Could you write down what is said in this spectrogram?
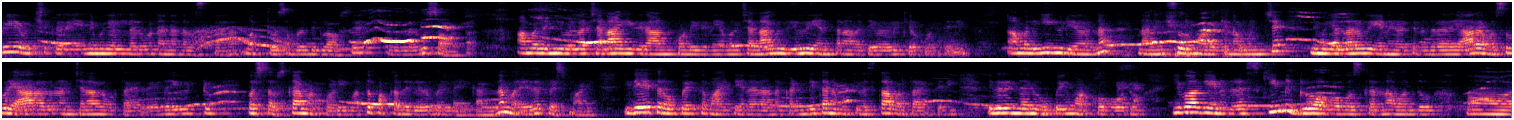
ಪ್ರಿಯ ವೀಕ್ಷಕರೇ, ನಿಮಗೆಲ್ಲರಿಗೂ ನನ್ನ ನಮಸ್ಕಾರ ಮತ್ತು ಸಮೃದ್ಧಿ ಬ್ಲಾಗ್ಸ್ ಎಲ್ಲರಿಗೂ ಸ್ವಾಗತ. ಆಮೇಲೆ ನೀವೆಲ್ಲ ಚೆನ್ನಾಗಿದ್ದೀರಾ ಅಂದ್ಕೊಂಡಿದ್ದೀನಿ ಆಮೇಲೆ ಚೆನ್ನಾಗಿ ಇರ್ರಿ ಅಂತ ನಾನು ದೇವರಲ್ಲಿ ಕೇಳ್ಕೊತೀನಿ ಆಮೇಲೆ ಈ ವಿಡಿಯೋನ ನಾನು ಶುರು ಮಾಡೋಕ್ಕಿಂತ ಮುಂಚೆ ನಿಮಗೆಲ್ಲರಿಗೂ ಏನು ಹೇಳ್ತೀನಿ ಅಂದರೆ, ಯಾರ ಹೊಸಬ್ರು ಯಾರಾದರೂ ನನ್ನ ಚಾನಲ್ ನೋಡ್ತಾ ಇದ್ದರೆ ದಯವಿಟ್ಟು ಫಸ್ಟ್ ಸಬ್ಸ್ಕ್ರೈಬ್ ಮಾಡ್ಕೊಳ್ಳಿ, ಮತ್ತು ಪಕ್ಕದಲ್ಲಿರೋ ಬೆಲ್ ಐಕಾನ್ನ ಮರೆಯದೆ ಪ್ರೆಸ್ ಮಾಡಿ. ಇದೇ ಥರ ಉಪಯುಕ್ತ ಮಾಹಿತಿಯನ್ನು ನಾನು ಖಂಡಿತ ನಮಗೆ ತಿಳಿಸ್ತಾ ಬರ್ತಾ ಇರ್ತೀನಿ. ಇದರಿಂದ ನೀವು ಉಪಯೋಗ ಮಾಡ್ಕೋಬೋದು ಇವಾಗ ಏನಂದರೆ ಸ್ಕಿನ್ ಗ್ಲೋ ಆಗೋಗೋಸ್ಕರ ನಾವು ಒಂದು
